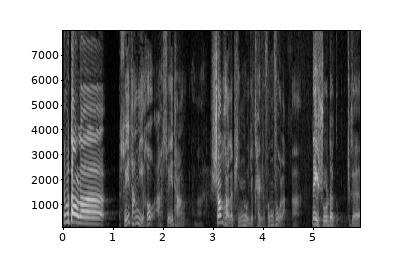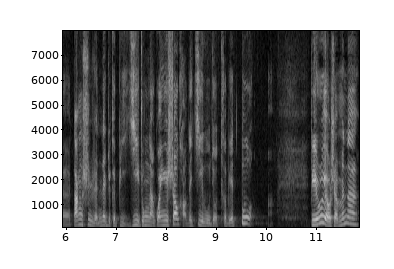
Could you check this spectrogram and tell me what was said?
那么到了隋唐以后啊，隋唐啊，烧烤的品种就开始丰富了啊。那时候的这个当事人的这个笔记中呢，关于烧烤的记录就特别多啊。比如有什么呢？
